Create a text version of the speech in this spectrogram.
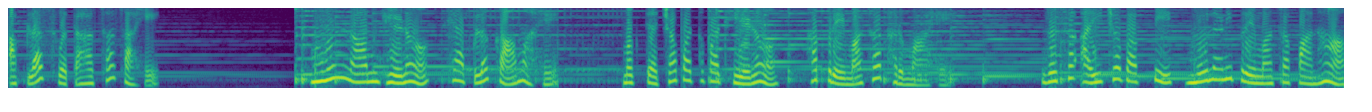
आपला स्वतःचाच आहे. म्हणून नाम घेणं हे आपलं काम आहे. मग त्याच्या पाठोपाठ येणं हा प्रेमाचा धर्म आहे. जसं आईच्या बाबतीत मूल आणि प्रेमाचा पान्हा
